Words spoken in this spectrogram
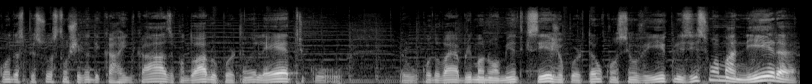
quando as pessoas estão chegando de carro em casa, quando abre o portão elétrico, ou quando vai abrir manualmente, que seja o portão com o seu veículo? Existe uma maneira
